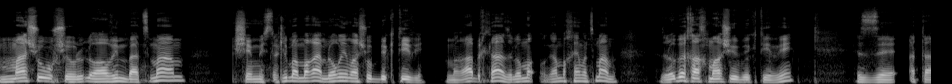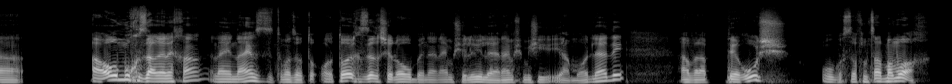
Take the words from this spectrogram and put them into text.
משהו שלא אוהבים בעצמם, כשהם מסתכלים במראה הם לא רואים משהו אובייקטיבי. מראה בכלל זה לא, גם בחיים עצמם, זה לא בהכרח משהו אובייקטיבי, זה אתה, האור מוחזר אליך לעיניים, זאת אומרת זה אותו, אותו החזר של אור בין העיניים שלי לעיניים של מישהי יעמוד לידי, אבל הפירוש הוא בסוף נוצר במוח.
